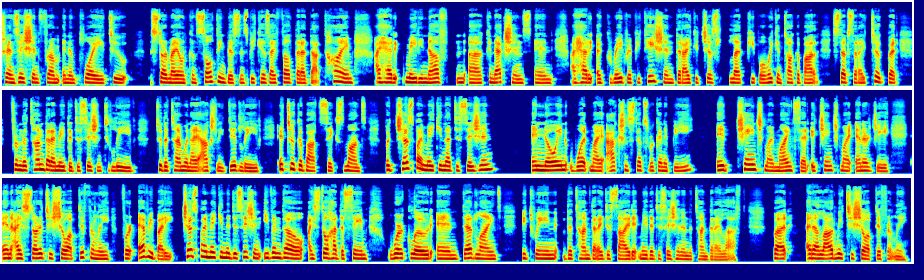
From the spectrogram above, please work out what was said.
transition from an employee to start my own consulting business because I felt that at that time I had made enough uh, connections and I had a great reputation that I could just let people, and we can talk about steps that I took. But from the time that I made the decision to leave to the time when I actually did leave, it took about six months. But just by making that decision, and knowing what my action steps were going to be it changed my mindset. It changed my energy. And I started to show up differently for everybody just by making the decision, even though I still had the same workload and deadlines between the time that I decided, made a decision and the time that I left. But it allowed me to show up differently.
